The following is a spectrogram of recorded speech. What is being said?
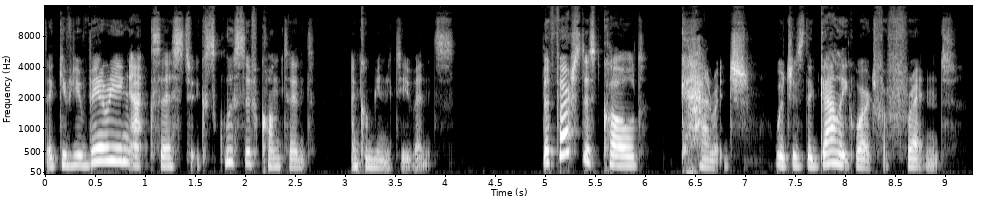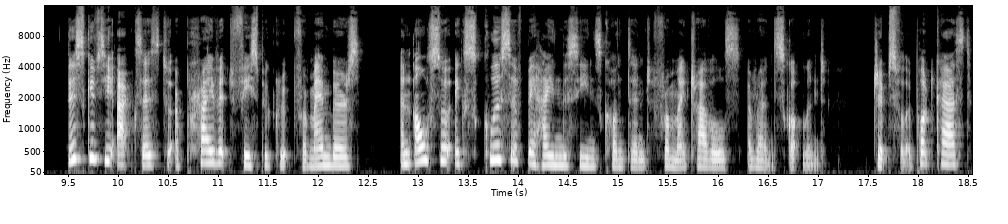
that give you varying access to exclusive content and community events. The first is called Caraid, which is the Gaelic word for friend. This gives you access to a private Facebook group for members and also exclusive behind the scenes content from my travels around Scotland, trips for the podcast,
